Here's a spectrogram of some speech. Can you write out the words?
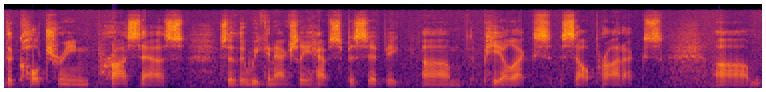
the culturing process so that we can actually have specific um, PLX cell products. Um,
